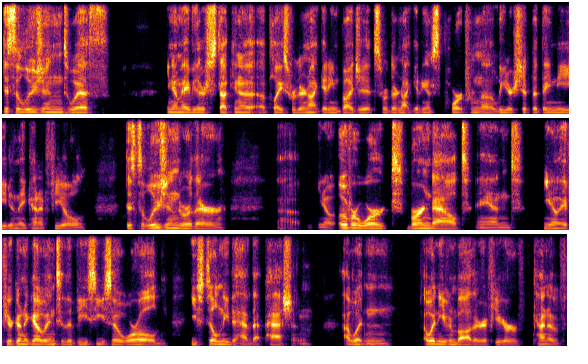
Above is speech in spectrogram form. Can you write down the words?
disillusioned with, you know, maybe they're stuck in a, a place where they're not getting budgets or they're not getting the support from the leadership that they need, and they kind of feel disillusioned or they're, uh, you know, overworked, burned out, and you know, if you're going to go into the vCISO world, you still need to have that passion. I wouldn't, I wouldn't even bother if you're kind of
